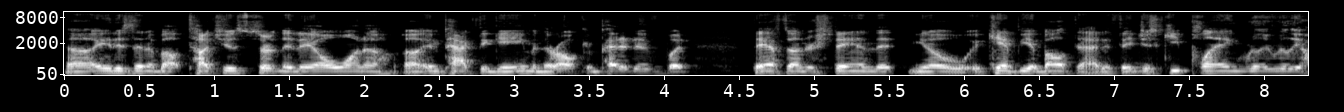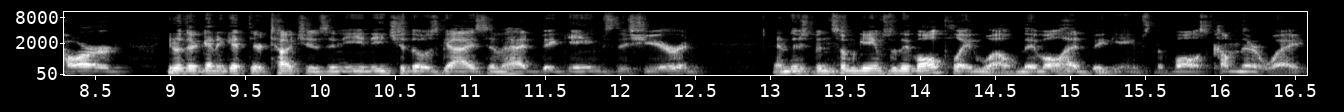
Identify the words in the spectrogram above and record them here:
uh, it isn't about touches. Certainly, they all want to uh, impact the game, and they're all competitive, but they have to understand that you know it can't be about that. If they just keep playing really, really hard, you know they're going to get their touches, and, and each of those guys have had big games this year, and and there's been some games where they've all played well. They've all had big games. The ball's come their way.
